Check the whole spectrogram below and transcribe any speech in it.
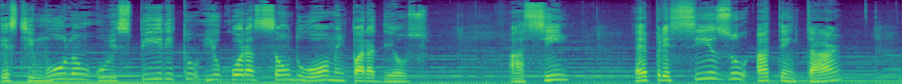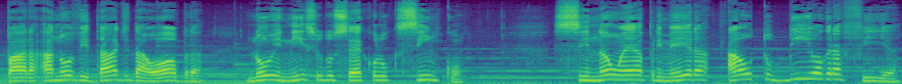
estimulam o espírito e o coração do homem para Deus. Assim, é preciso atentar para a novidade da obra no início do século V. Se não é a primeira autobiografia,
